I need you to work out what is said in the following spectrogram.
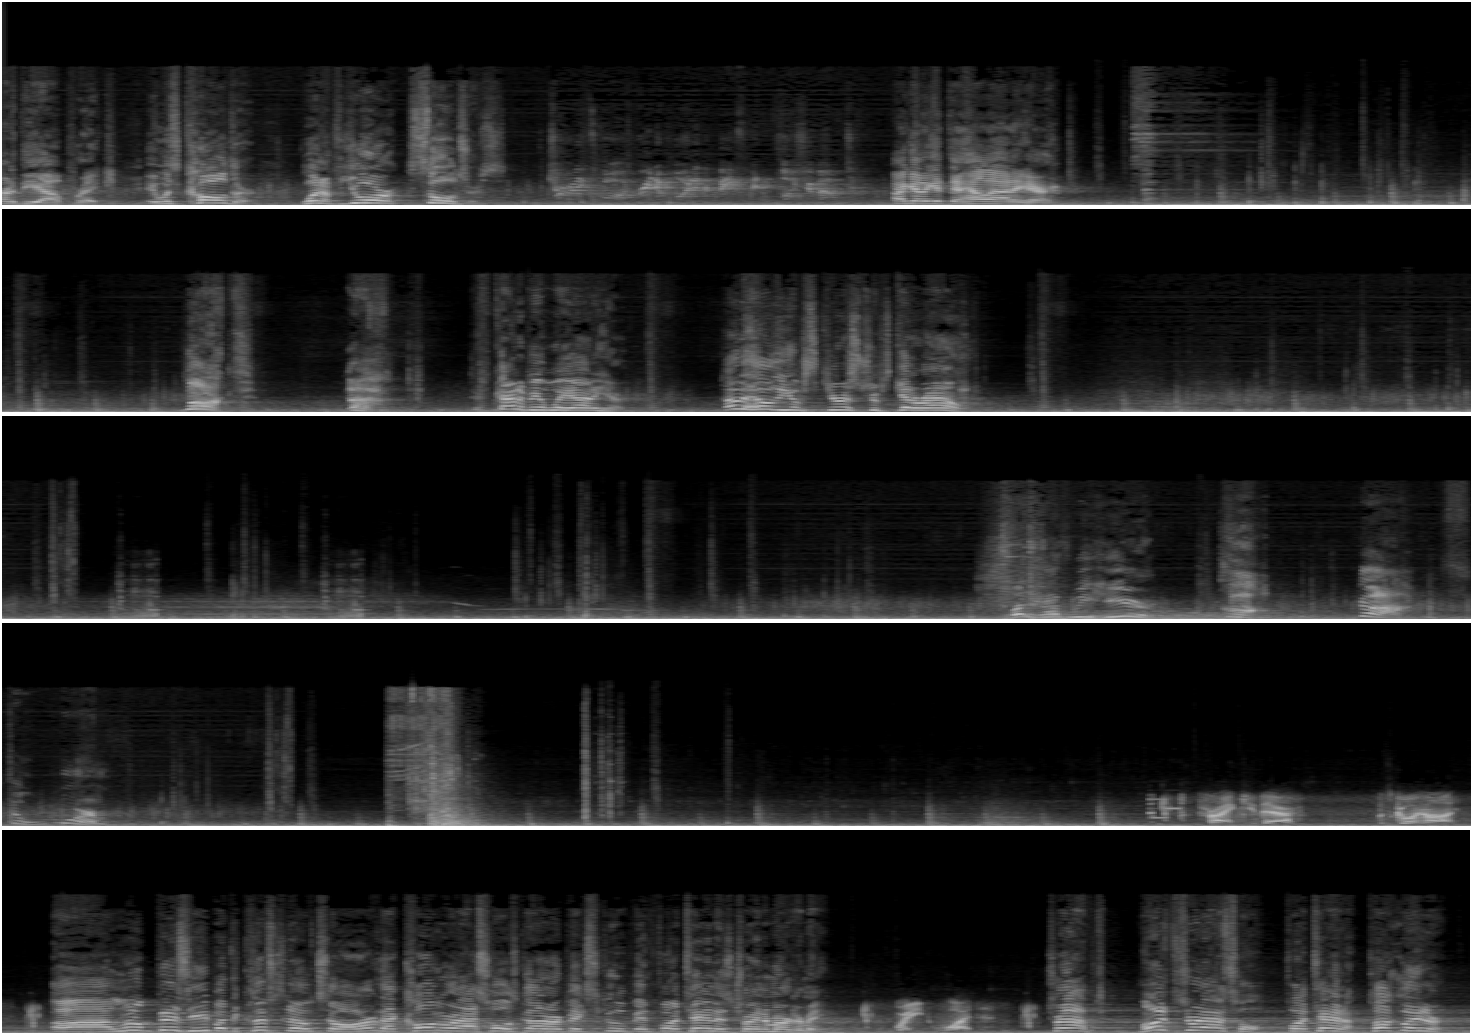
Started the outbreak. It was Calder, one of your soldiers. Squad, redeploy to the basement. Flush him out. I gotta get the hell out of here. Locked! Ugh. There's gotta be a way out of here. How the hell do you Obscuris troops get around? What have we here? Ah, ah, Still warm. Frank, you there? What's going on? Uh, a little busy, but the Cliff's notes are that Calder asshole's got our big scoop and Fontana's trying to murder me. Wait, what? Trapped! Monster asshole! Fontana, talk later!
